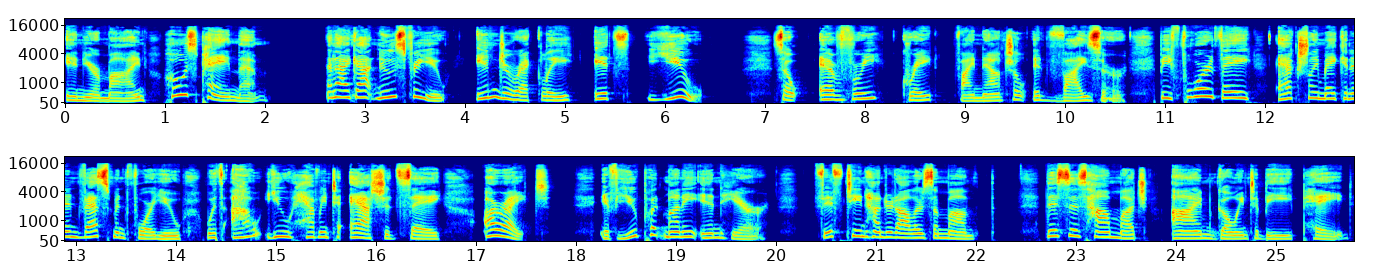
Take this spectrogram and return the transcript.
in your mind, who's paying them? And I got news for you. Indirectly, it's you. So every great financial advisor, before they actually make an investment for you without you having to ask, should say, all right, if you put money in here, $1,500 a month, this is how much I'm going to be paid.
